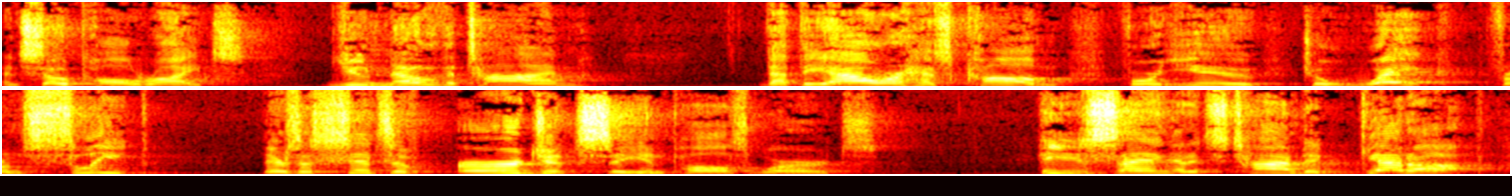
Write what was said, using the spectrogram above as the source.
And so Paul writes, You know the time that the hour has come for you to wake from sleep. There's a sense of urgency in Paul's words. He's saying that it's time to get up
